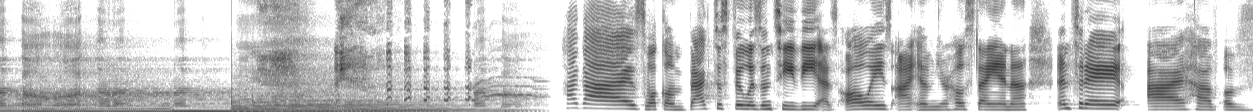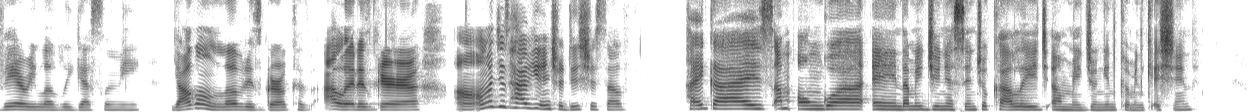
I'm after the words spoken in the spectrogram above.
Hi, guys. Welcome back to Spit Wisdom TV. As always, I am your host, Diana. And today I have a very lovely guest with me. Y'all gonna love this girl because I love this girl. Uh, I'm gonna just have you introduce yourself. Hi guys, I'm Ongwa and I'm a junior at Central College. I'm majoring in communication.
